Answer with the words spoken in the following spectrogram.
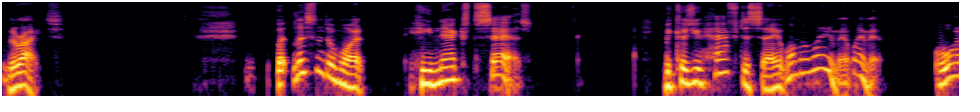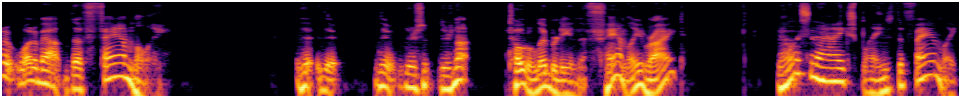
the rights. But listen to what he next says. Because you have to say, well, no, wait a minute, wait a minute. What, what about the family? There, there, there's, there's not total liberty in the family, right? Now, listen to how he explains the family.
